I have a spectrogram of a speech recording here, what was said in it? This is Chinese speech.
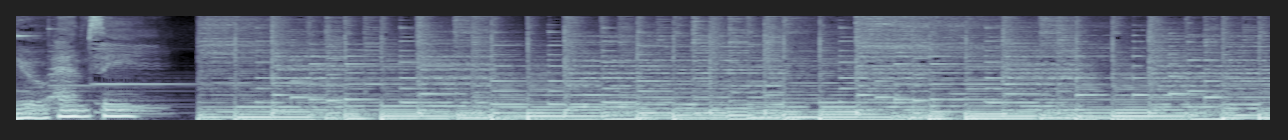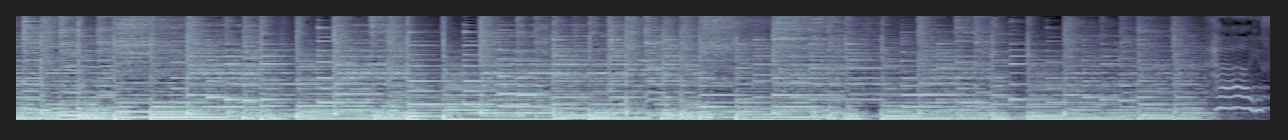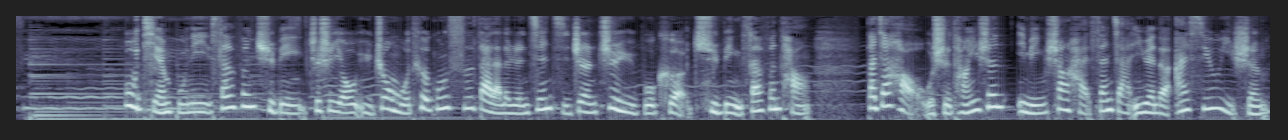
New Hampshire. 甜不腻，三分祛病。这是由宇宙模特公司带来的人间急症治愈播客《祛病三分糖》。大家好，我是唐医生，一名上海三甲医院的 ICU 医生。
